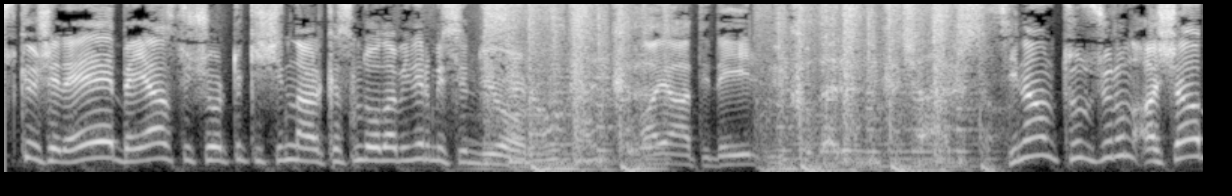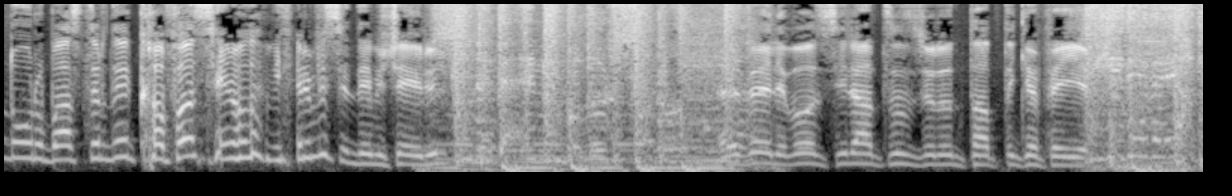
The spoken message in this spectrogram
Üst köşede beyaz tişörtlü kişinin arkasında olabilir misin diyor. Hayati değil. Sinan Tuzcu'nun aşağı doğru bastırdığı kafa sen olabilir misin demiş Eylül. Efendim o Sinan Tuzcu'nun tatlı köpeği. Yedi ve yaktı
